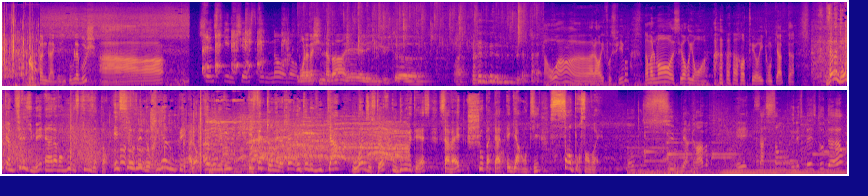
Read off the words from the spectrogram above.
pas une blague, vas-y, ouvre la bouche. Ah skin, skin, non, non. Bon, la machine là-bas, elle est juste. Euh, Là-haut, hein, euh, alors il faut suivre. Normalement, euh, c'est Orion, hein, en théorie qu'on capte. Voilà donc un petit résumé et un avant-goût de ce qui vous attend. Et si vous voulez ne rien louper, alors abonnez-vous et faites tourner la chaîne autour de vous car What the Stuff ou WTS, ça va être chaud patate et garanti 100% vrai. Super grave et ça sent une espèce d'odeur.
